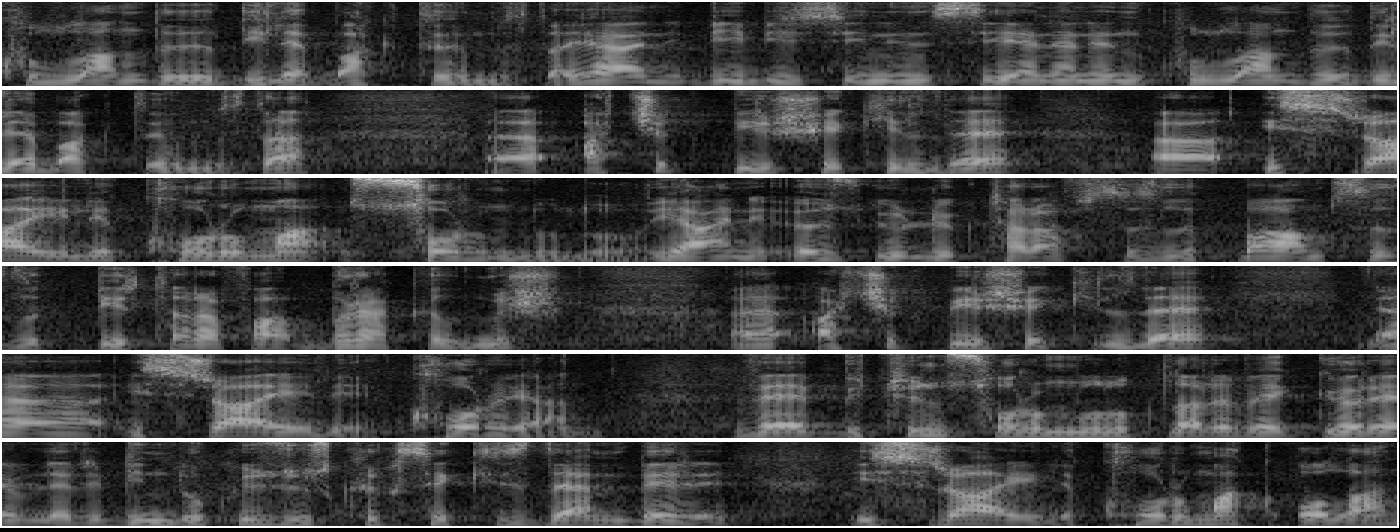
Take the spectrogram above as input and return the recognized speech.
kullandığı dile baktığımızda yani BBC'nin, CNN'in kullandığı dile baktığımızda e, açık bir şekilde e, İsrail'i koruma sorumluluğu yani özgürlük, tarafsızlık, bağımsızlık bir tarafa bırakılmış e, açık bir şekilde İsrail'i koruyan ve bütün sorumlulukları ve görevleri 1948'den beri İsrail'i korumak olan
